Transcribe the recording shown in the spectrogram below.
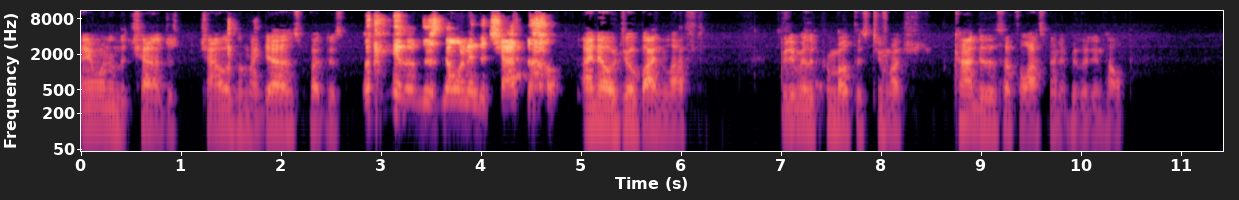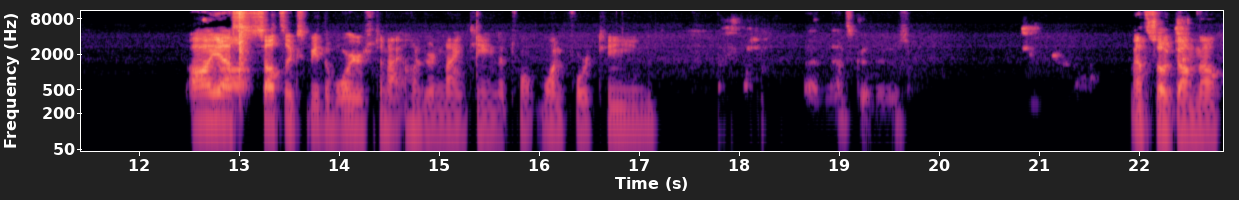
anyone in the chat. Just chat with them, I guess. But just There's no one in the chat though. I know Joe Biden left. We didn't really promote this too much. Kind of did this at the last minute. Really didn't help. Oh yes, Celtics beat the Warriors tonight, 119 to 114. That's good news. That's so dumb though.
